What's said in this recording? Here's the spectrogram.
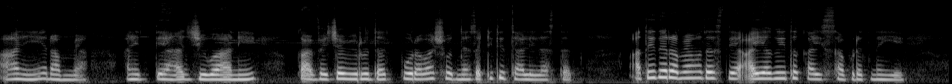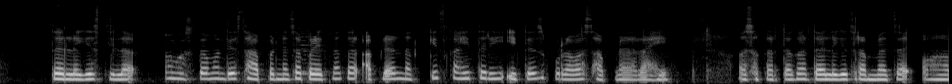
आणि रम्या. आणि त्या जीवा आणि काव्याच्या विरोधात पुरावा शोधण्यासाठी तिथे आलेल्या असतात. आता इथे रम्या म्हणत असते आई अगं इथं काहीच सापडत नाही आहे तर लगेच तिला वसुधा म्हणते सापडण्याचा प्रयत्न कर. आपल्याला नक्कीच काहीतरी इथेच पुरावा सापडणार आहे. असं करता करता लगेच रम्याचा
